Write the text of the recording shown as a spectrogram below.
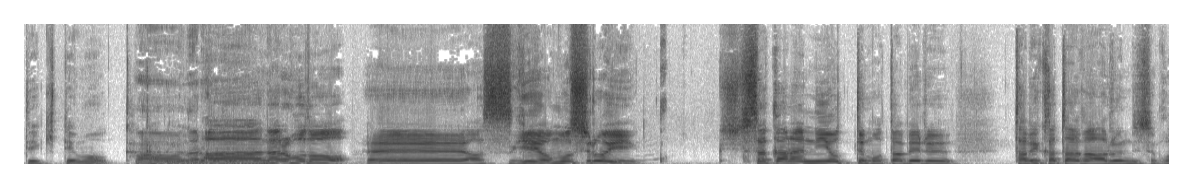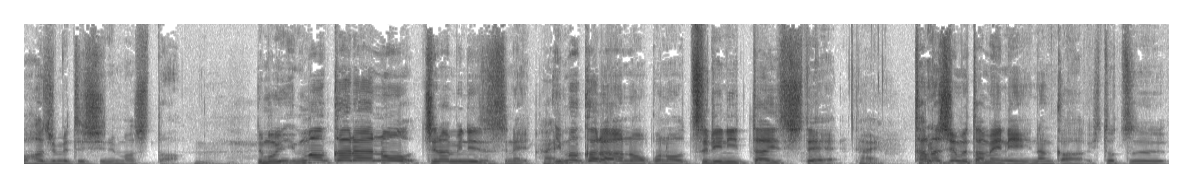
てきてもかかるようなるほど。ああなるほど。へえあすげえ面白い。魚によっても食べる食べ方があるんですよこれ初めて知りました、でも今からのちなみにですね、はい。今からあのこの釣りに対してはい。楽しむためになんか一つ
